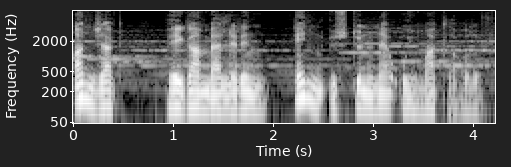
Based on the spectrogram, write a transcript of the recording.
ancak peygamberlerin en üstününe uymakla olur.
